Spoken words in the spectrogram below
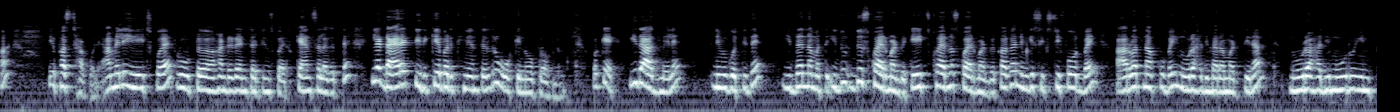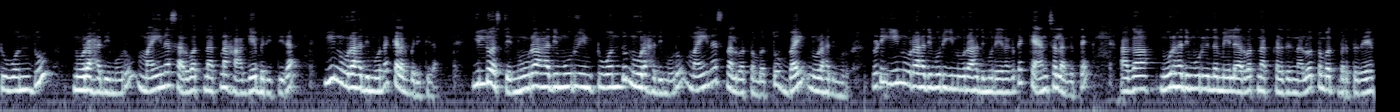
ಈ ಫಸ್ಟ್ ಹಾಕೊಳ್ಳಿ. ಆಮೇಲೆ eight square root hundred and thirteen square cancel ಆಗುತ್ತೆ. ಇಲ್ಲ ಡೈರೆಕ್ಟ್ ಇದಕ್ಕೆ ಬರ್ತೀನಿ ಅಂತಂದ್ರೆ ಓಕೆ ನೋ ಪ್ರಾಬ್ಲಮ್ ಓಕೆ ಇದಾದಮೇಲೆ ನಿಮಗೆ ಗೊತ್ತಿದೆ, ಇದನ್ನ ಮತ್ತೆ ಇದು ಇದು ಸ್ಕ್ವೇರ್ ಮಾಡಬೇಕು. ಏಯ್ಟ್ ಸ್ಕ್ವೇರ್ನ ಸ್ಕ್ವೇರ್ ಮಾಡಬೇಕು. ಆಗ ನಿಮಗೆ ಸಿಕ್ಸ್ಟಿ ಫೋರ್ ಬೈ ಅರವತ್ನಾಲ್ಕು ಬೈ ನೂರ ಹದಿಮೂರ ಮಾಡ್ತೀರಾ? ನೂರ ಹದಿಮೂರು ಇಂಟು ಒಂದು, ನೂರ ಹದಿಮೂರು ಮೈನಸ್ ಅರವತ್ನಾಲ್ಕನ ಹಾಗೆ ಬರಿತೀರಾ? ಈ ನೂರ ಹದಿಮೂರನ್ನ ಕೆಳಗೆ ಬರಿತೀರಾ? ಇಲ್ಲೂ ಅಷ್ಟೇ, ನೂರ ಹದಿಮೂರು ಇಂಟು ಒಂದು, ನೂರ ಹದಿಮೂರು, ಮೈನಸ್ ನಲವತ್ತೊಂಬತ್ತು ಬೈ ನೂರ ಹದಿಮೂರು. ನೋಡಿ, ಈ ನೂರ ಹದಿಮೂರು, ಈ ನೂರ ಹದಿಮೂರು ಏನಾಗುತ್ತೆ? ಕ್ಯಾನ್ಸಲ್ ಆಗುತ್ತೆ. ಆಗ ನೂರ ಹದಿಮೂರರಿಂದ ಮೇಲೆ ಅರವತ್ನಾಲ್ಕು ಕಳೆದ್ರೆ ನಲವತ್ತೊಂಬತ್ತು ಬರ್ತದೆ.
